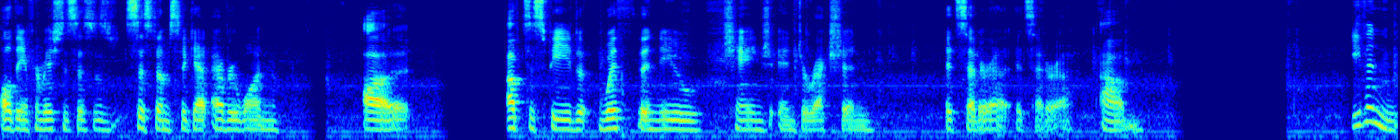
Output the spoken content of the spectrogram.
all the information systems systems to get everyone uh, up to speed with the new change in direction, etc., etc. Um, even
